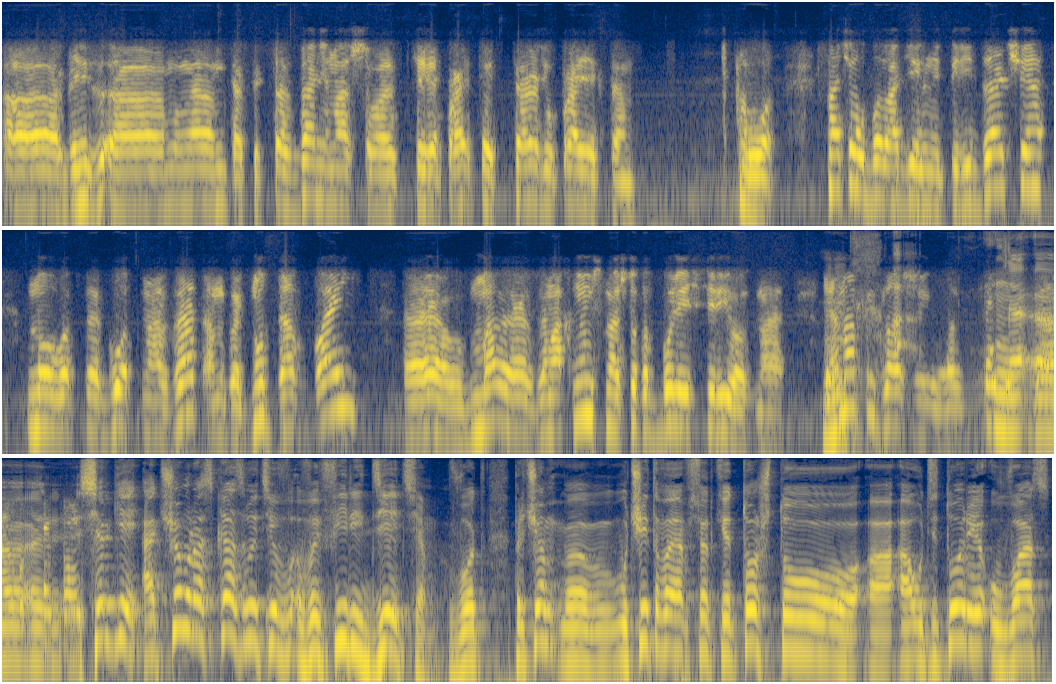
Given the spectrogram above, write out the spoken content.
э, организ... так сказать, создания нашего телепро... то есть, радиопроекта. Вот. Сначала была отдельная передача, но вот год назад она говорит, ну давай замахнемся на что-то более серьезное. И она предложила. Э, э, Сергей, о чем рассказываете в эфире детям? Вот, причем, э, учитывая все-таки то, что а, аудитория у вас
